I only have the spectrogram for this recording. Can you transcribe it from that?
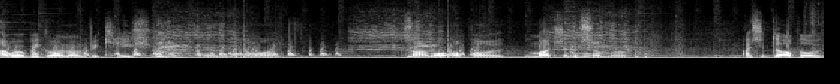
I will be going on vacation in a month. So I won't upload much in the summer. I seem to upload...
